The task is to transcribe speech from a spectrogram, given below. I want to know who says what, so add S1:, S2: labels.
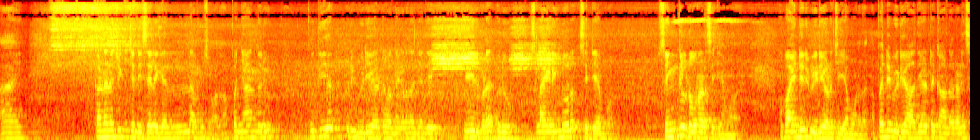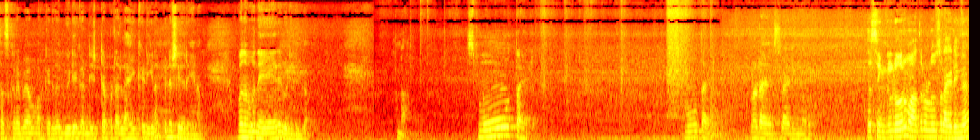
S1: Hi. കണ്ണനെ kitchen ഡിസൈനിലേക്ക് എല്ലാവർക്കും സ്വാഗതം. അപ്പം ഞാൻ ഇന്നൊരു പുതിയ ഒരു വീഡിയോ ആയിട്ട് വന്നേക്കണമെന്ന് വെച്ചാൽ ദേ ഈ ഇവിടെ ഒരു സ്ലൈഡിംഗ് ഡോർ സെറ്റ് ചെയ്യാൻ പോകാം സിംഗിൾ ഡോറാണ് സെറ്റ് ചെയ്യാൻ പോകുന്നത് അപ്പോൾ അതിന്റെ ഒരു വീഡിയോ ആണ് ചെയ്യാൻ പോകുന്നത് അപ്പോൾ എന്റെ വീഡിയോ ആദ്യമായിട്ട് കാണുന്നവരാണെങ്കിൽ സബ്സ്ക്രൈബ് ചെയ്യാൻ മറക്കരുത്. വീഡിയോ കണ്ട് ഇഷ്ടപ്പെട്ട ലൈക്ക് അടിക്കണം പിന്നെ ഷെയർ ചെയ്യണം. അപ്പോൾ നമുക്ക് നേരെ വീഡിയോ ഉണ്ടോ സ്മൂത്തായിട്ട് സ്മൂത്തായിട്ട് ഉള്ള സ്ലൈഡിങ് ഡോർ ഇത് സിംഗിൾ ഡോർ മാത്രമേ ഉള്ളൂ സ്ലൈഡിങ്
